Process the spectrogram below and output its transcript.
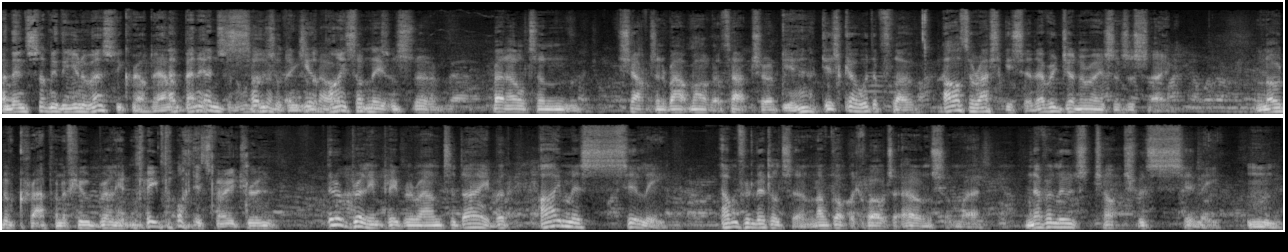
And then suddenly the university crowd, Alan Bennett, and, all those sort of things, you and the know, Pythons. suddenly it was uh, Ben Elton shouting about Margaret Thatcher. Yeah. Just go with the flow. Arthur Askey said every generation's the same. A load of crap and a few brilliant people. It's very true. There are brilliant people around today, but I miss silly. Humphrey Lyttelton, I've got the quote at home somewhere. Never lose touch with silly. Hmm.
